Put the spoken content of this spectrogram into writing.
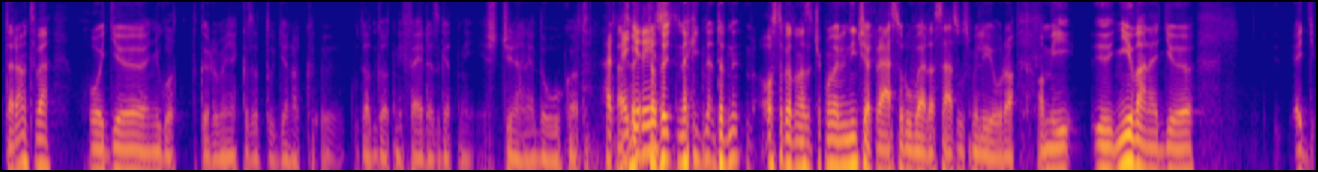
teremtve, hogy nyugodt körülmények között tudjanak kutatgatni, fejleszgetni és csinálni a dolgokat. Hát tehát, hogy, egyrészt- tehát, hogy nekik, ne- tehát azt akartam ezzel csak mondani, hogy nincsenek rászorulva erre a 120 millióra, ami nyilván egy, egy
